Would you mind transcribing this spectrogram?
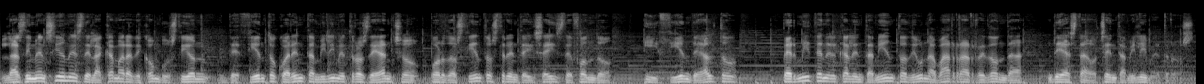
Las dimensiones de la cámara de combustión de 140 milímetros de ancho por 236 de fondo y 100 de alto permiten el calentamiento de una barra redonda de hasta 80 milímetros.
